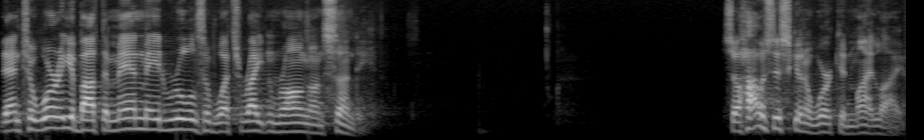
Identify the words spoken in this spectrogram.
than to worry about the man made rules of what's right and wrong on Sunday. So, how is this going to work in my life?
